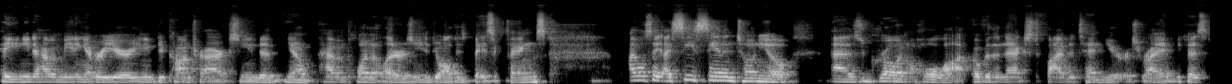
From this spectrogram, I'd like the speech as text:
hey, you need to have a meeting every year, you need to do contracts, you need to, you know, have employment letters, you need to do all these basic things. I will say I see San Antonio as growing a whole lot over the next five to 10 years, right? Because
